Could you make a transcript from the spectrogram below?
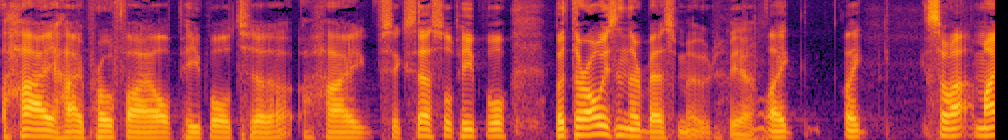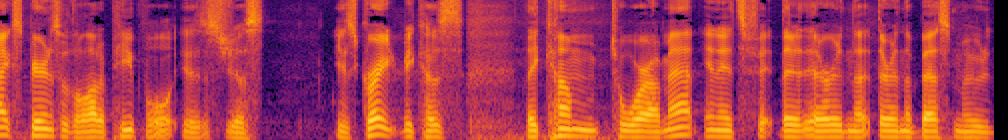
high, high profile people to high successful people, but they're always in their best mood. Yeah. Like, like, so I, my experience with a lot of people is just is great because they come to where I'm at and it's they're, they're in the they're in the best mood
